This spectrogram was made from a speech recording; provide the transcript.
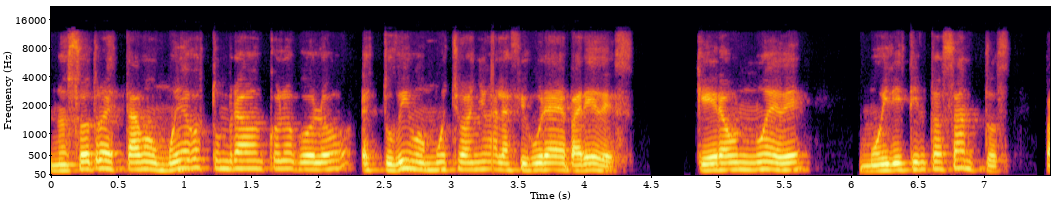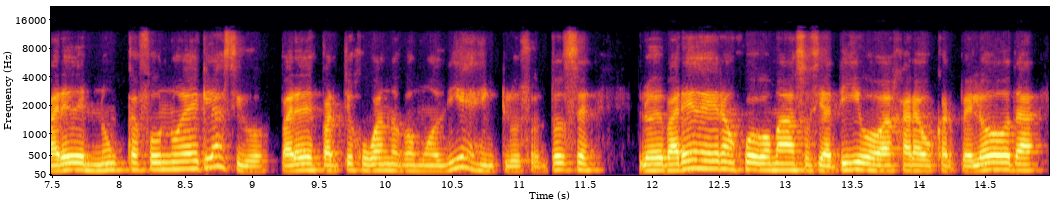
nosotros estamos muy acostumbrados en Colo Colo, estuvimos muchos años a la figura de Paredes, que era un 9 muy distinto a Santos. Paredes nunca fue un 9 clásico, Paredes partió jugando como 10 incluso. Entonces, lo de Paredes era un juego más asociativo, bajar a buscar pelota,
